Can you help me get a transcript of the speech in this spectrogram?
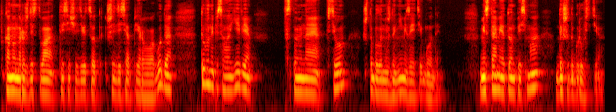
В канун Рождества 1961 года Тува написала Еве, вспоминая все, что было между ними за эти годы. Местами тон письма дышит грустью.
